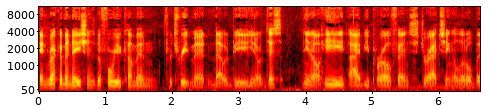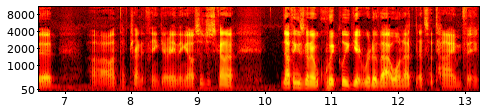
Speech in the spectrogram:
And recommendations before you come in for treatment that would be, you know, just you know, heat, ibuprofen, stretching a little bit. Uh, I'm, trying to think of anything else. It's just kind of nothing's going to quickly get rid of that one. That, that's a time thing.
